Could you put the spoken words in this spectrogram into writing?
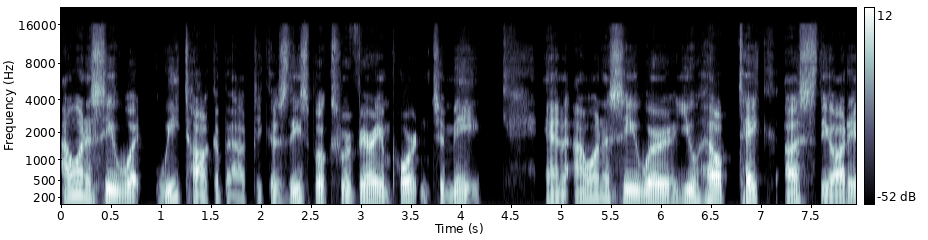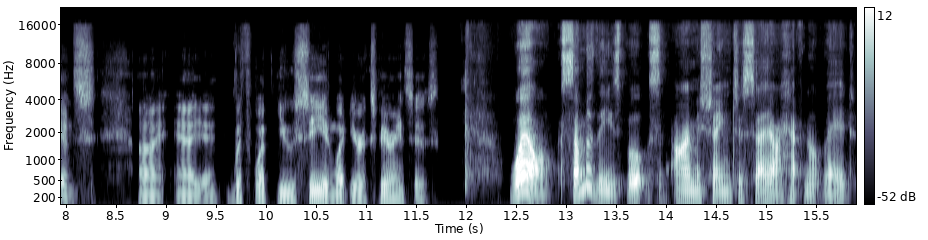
I want to see what we talk about because these books were very important to me and I want to see where you help take us, the audience, uh, uh, with what you see and what your experience is. Well, some of these books, I'm ashamed to say, I have not read,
